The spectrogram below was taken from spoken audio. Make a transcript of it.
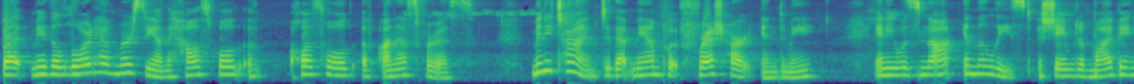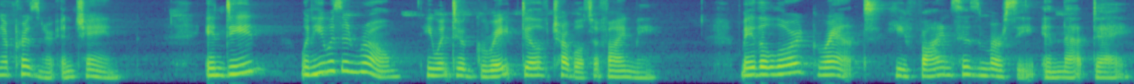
But may the Lord have mercy on the household of, household of. Many times did that man put fresh heart into me, and he was not in the least ashamed of my being a prisoner in chain. Indeed, when he was in Rome, he went to a great deal of trouble to find me. May the Lord grant he finds his mercy in that day.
